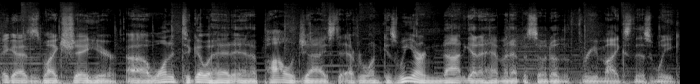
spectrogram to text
Hey guys, it's Mike Shea here. Uh, wanted to go ahead and apologize to everyone because we are not going to have an episode of the Three Mikes this week.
